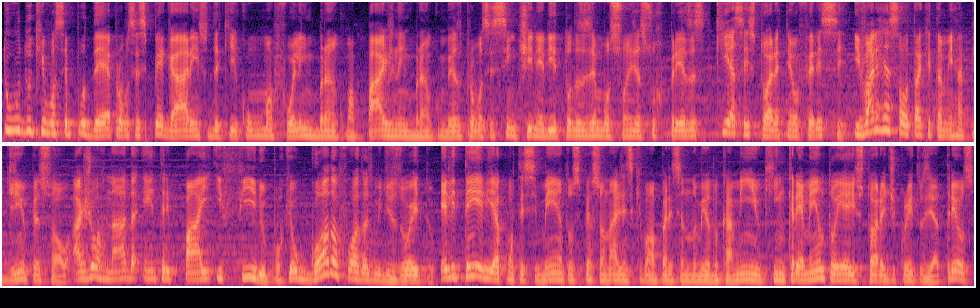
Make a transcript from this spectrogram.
tudo que você puder para vocês pegarem isso daqui com uma folha em branco, uma página em branco mesmo, para vocês sentirem ali todas as emoções e as surpresas que essa história tem a oferecer. E vale ressaltar aqui também rapidinho, pessoal, a jornada entre pai e filho, porque o God of War 2018, ele tem ali acontecimentos, personagens que vão aparecendo no meio do caminho, que incrementam aí a história de Kratos e Atreus,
